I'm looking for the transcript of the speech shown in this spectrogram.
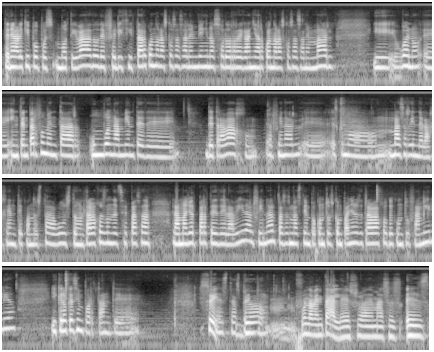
tener al equipo pues motivado, de felicitar cuando las cosas salen bien y no solo regañar cuando las cosas salen mal. Y bueno, eh, intentar fomentar un buen ambiente de, de trabajo. Al final eh, es como más rinde la gente cuando está a gusto. En el trabajo es donde se pasa la mayor parte de la vida. Al final pasas más tiempo con tus compañeros de trabajo que con tu familia. Y creo que es importante. Sí, este aspecto. yo, mm, fundamental. Eso además es, es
